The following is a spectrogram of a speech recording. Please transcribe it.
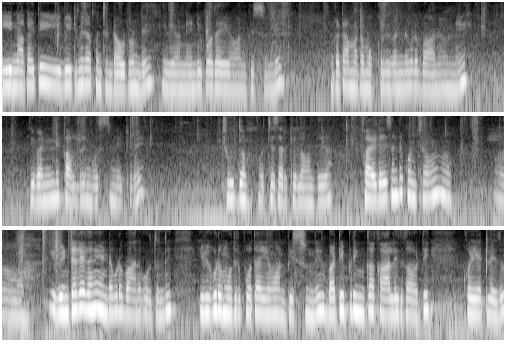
ఈ నాకైతే ఈ వీటి మీద కొంచెం డౌట్ ఉండే. ఇవి ఏమైనా ఎండిపోతాయేమో అనిపిస్తుంది. ఇంకా టమాటా మొక్కలు ఇవన్నీ కూడా బాగానే ఉన్నాయి. ఇవన్నీ కలరింగ్ వస్తుంది ఇక్కడే. చూద్దాం వచ్చేసరికి ఎలా ఉంటాయో. ఫైవ్ డేస్ అంటే కొంచెం ఈ వింటరే కానీ ఎండ కూడా బాగానే కుడుతుంది. ఇవి కూడా ముదిరిపోతాయేమో అనిపిస్తుంది. బట్ ఇప్పుడు ఇంకా కాలేదు కాబట్టి కొయ్యట్లేదు.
